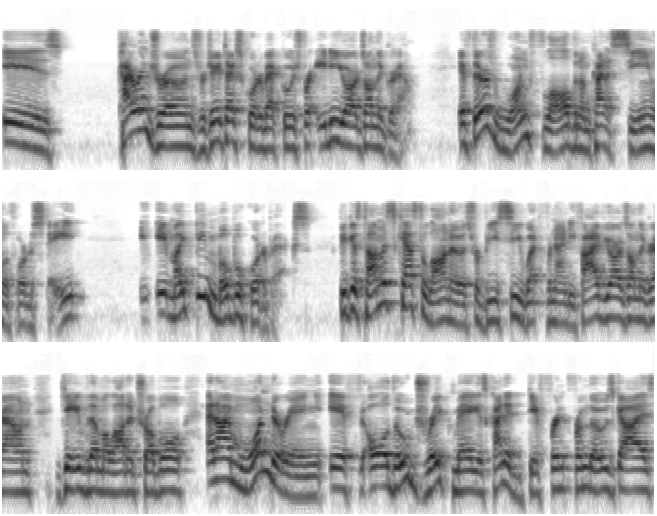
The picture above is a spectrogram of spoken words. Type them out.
is Kyron Drones, Virginia Tech's quarterback, goes for 80 yards on the ground. If there's one flaw that I'm kind of seeing with Florida State, it, it might be mobile quarterbacks because Thomas Castellanos for BC went for 95 yards on the ground, gave them a lot of trouble. And I'm wondering if, although Drake Maye is kind of different from those guys,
